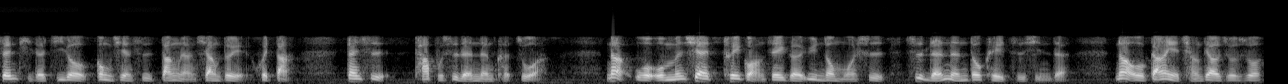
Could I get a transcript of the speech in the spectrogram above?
身体的肌肉贡献是当然相对会大，但是它不是人人可做啊。那我我们现在推广这个运动模式是人人都可以执行的。那我刚刚也强调，就是说，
